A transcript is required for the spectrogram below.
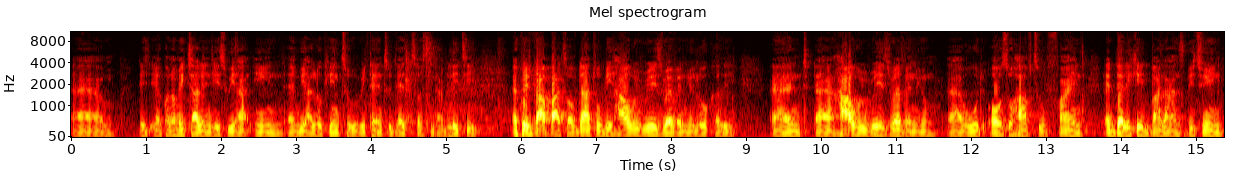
um, the economic challenges we are in, and we are looking to return to debt sustainability. A critical part of that will be how we raise revenue locally. And uh, how we raise revenue uh, would also have to find a delicate balance between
